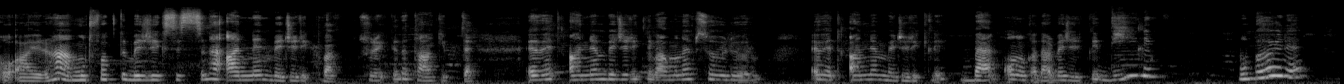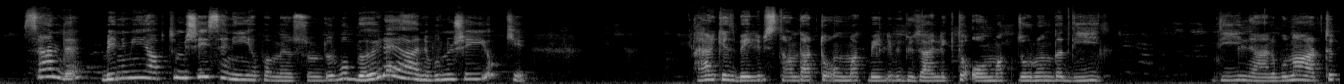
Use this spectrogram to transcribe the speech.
O ayrı. Ha mutfakta beceriksizsin. Ha annen becerikli bak. Sürekli de takipte. Evet annem becerikli. Ben bunu hep söylüyorum. Evet annem becerikli. Ben onun kadar becerikli değilim. Bu böyle. Sen de benim iyi yaptığım bir şeyi sen iyi yapamıyorsundur. Bu böyle yani. Bunun şeyi yok ki. Herkes belli bir standartta olmak, belli bir güzellikte olmak zorunda değil. Değil yani. Bunu artık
